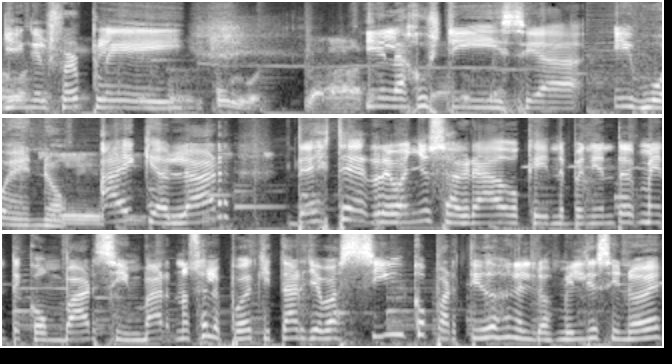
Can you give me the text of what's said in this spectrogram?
Y en el fair play. en el fútbol. Claro, y en la claro, justicia. Y bueno, Sí, hay sí, que hablar de este rebaño sagrado que independientemente con bar, sin bar, no se le puede quitar. Lleva cinco partidos en el 2019,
